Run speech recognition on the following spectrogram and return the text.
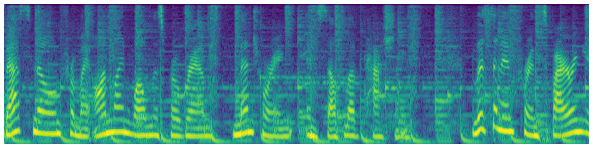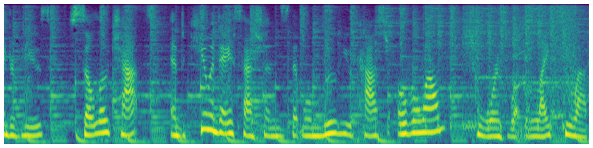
best known for my online wellness programs, mentoring, and self-love passion. Listen in for inspiring interviews, solo chats, and Q&A sessions that will move you past overwhelm towards what lights you up.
